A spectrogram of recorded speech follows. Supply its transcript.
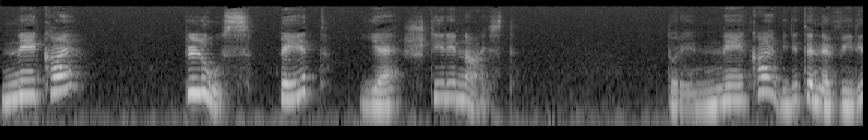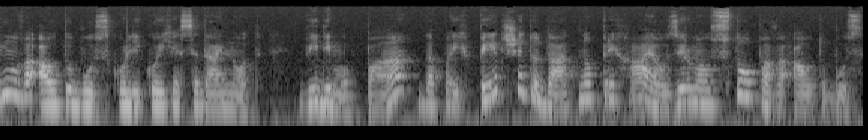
Nekaj plus pet je štirinajst. Torej nekaj, vidite, ne vidimo v avtobus, koliko jih je sedaj not. Vidimo pa, da pa jih pet še dodatno prihaja oziroma vstopa v avtobus.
